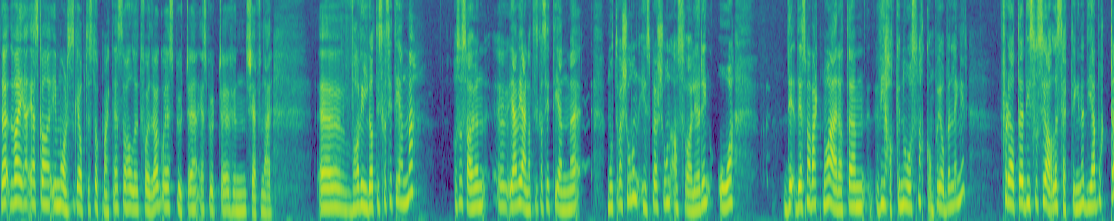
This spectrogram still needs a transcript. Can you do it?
det, det var, jeg skal, I morgen skal jeg opp til Stokmarknes og holde et foredrag, og jeg spurte, jeg spurte hun sjefen der uh, hva vil du at de skal sitte igjen med? Og så sa hun uh, jeg vil gjerne at de skal sitte igjen med motivasjon, inspirasjon, ansvarliggjøring og det, det som har vært nå, er at um, vi har ikke noe å snakke om på jobben lenger. Eh, de sosiale settingene, de er borte.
